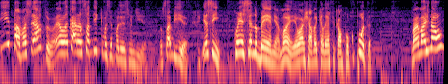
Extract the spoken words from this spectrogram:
E tava certo. Ela, cara, eu sabia que você ia fazer isso um dia. Eu sabia. E assim, conhecendo bem a minha mãe, eu achava que ela ia ficar um pouco puta. Mas, mas não,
